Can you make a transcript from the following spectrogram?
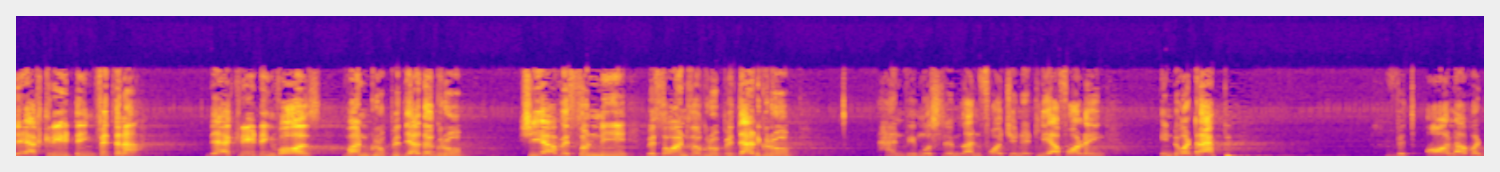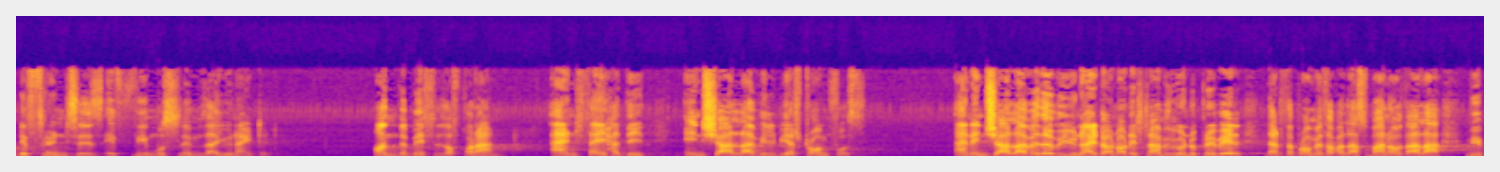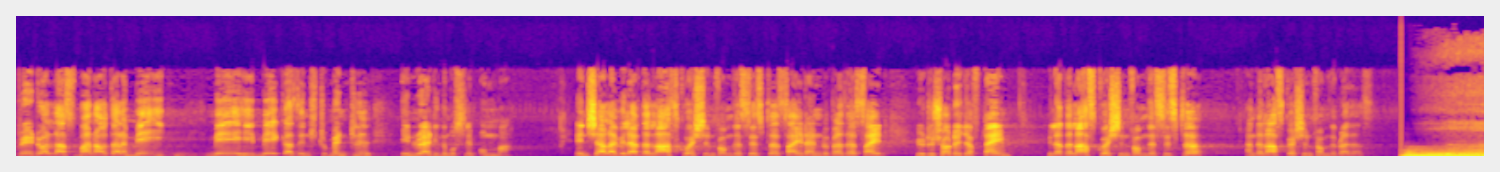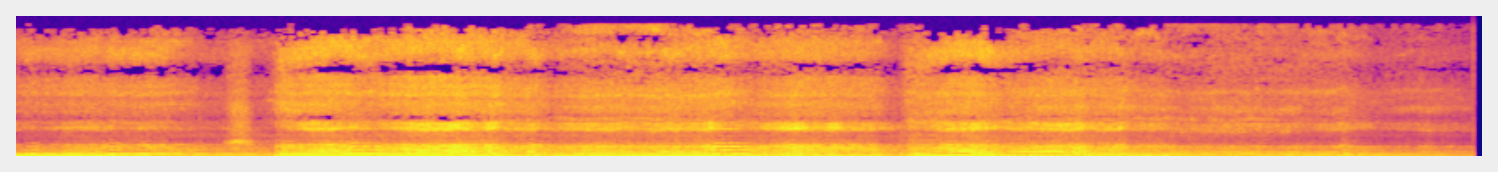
They are creating fitna. They are creating wars. One group with the other group. Shia with Sunni, with so-and-so group with that group. And we Muslims, unfortunately, are falling into a trap. With all our differences, if we Muslims are united on the basis of Quran and say Hadith, inshallah will be a strong force. And inshallah, whether we unite or not, Islam is going to prevail. That's the promise of Allah subhanahu wa ta'ala. We pray to Allah subhanahu wa ta'ala, may, may He make us instrumental in uniting the Muslim Ummah. Inshallah, we'll have the last question from the sister side and the brother side due to shortage of time. We'll have the last question from the sister and the last question from the brothers.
